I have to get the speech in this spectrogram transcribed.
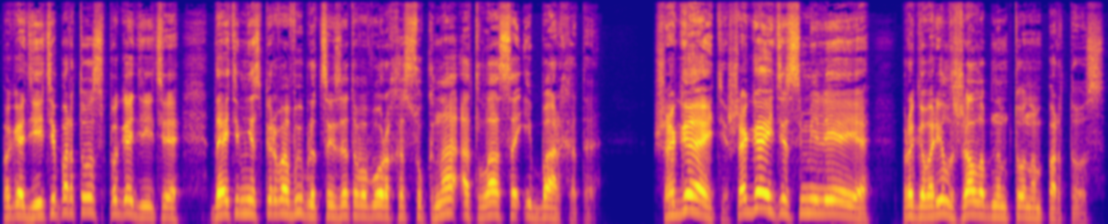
Погодите, Портос, погодите. Дайте мне сперва выбраться из этого вороха сукна, атласа и бархата. Шагайте, шагайте смелее, проговорил жалобным тоном Портос.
